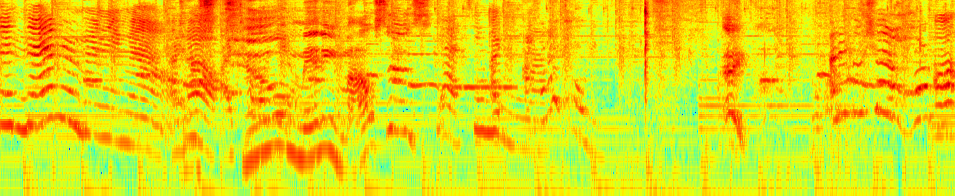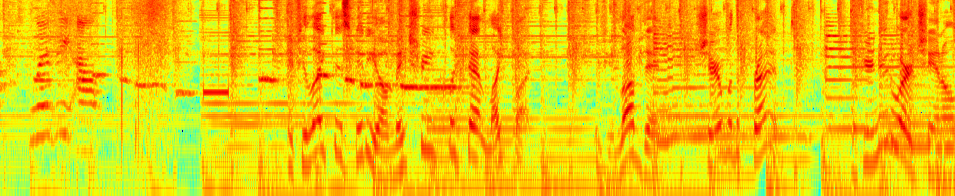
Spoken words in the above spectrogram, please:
Another Minnie Mouse. I know. I told Two you. Minnie Mouses? Yeah, two Minnie I, I thought I told you. Hey. I didn't know she had a heart. Uh, out. If you like this video, make sure you click that like button. If you loved it, share it with a friend. If you're new to our channel,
